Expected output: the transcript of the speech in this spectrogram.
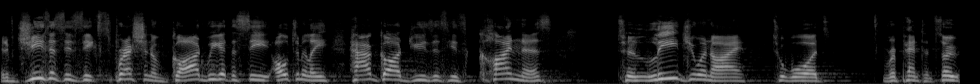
And if Jesus is the expression of God, we get to see ultimately how God uses his kindness to lead you and I towards repentance. So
